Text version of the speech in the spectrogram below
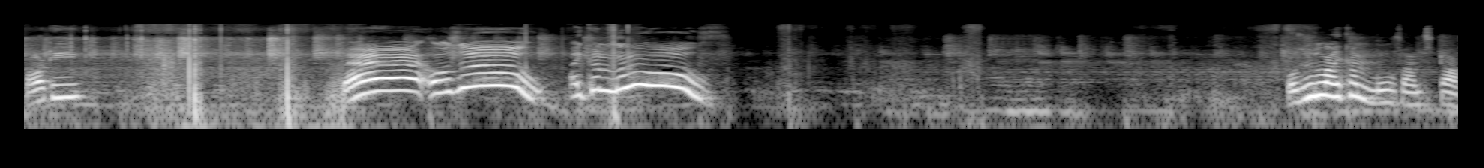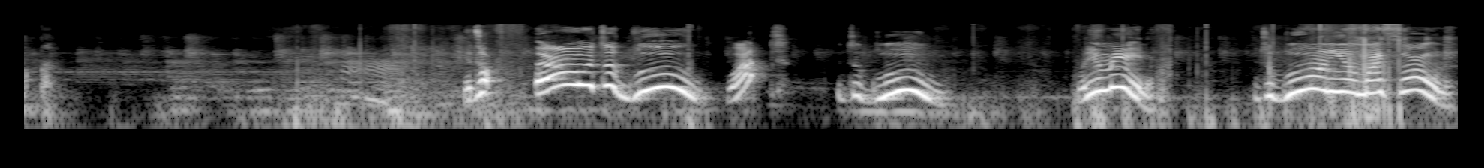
party. There, Ozu! I can move! Ozu, I can move, I'm stuck. It's a, oh, it's a glue! What? It's a glue. What do you mean? It's a glue on your, my phone.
